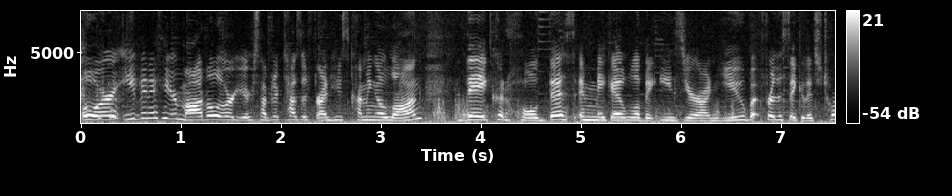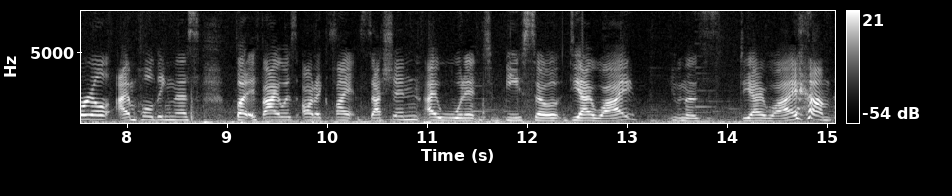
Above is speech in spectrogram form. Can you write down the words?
or even if your model or your subject has a friend who's coming along, they could hold this and make it a little bit easier on you. But for the sake of the tutorial, I'm holding this. But if I was on a client session, I wouldn't be so DIY, even though this is DIY, um,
